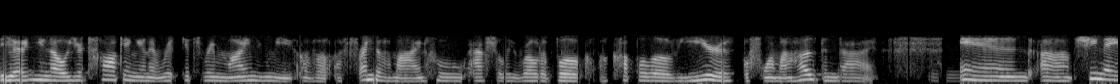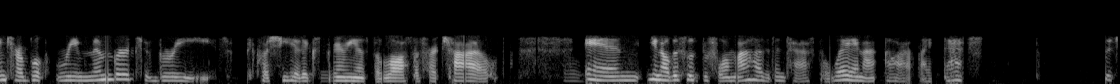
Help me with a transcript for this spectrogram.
Yeah, you know, you're talking, and it re- it's reminding me of a, a friend of mine who actually wrote a book a couple of years before my husband died, Mhm. and um, she named her book "Remember to Breathe" because she had experienced the loss of her child. Oh. And you know, this was before my husband passed away, and I thought, like, that's it's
